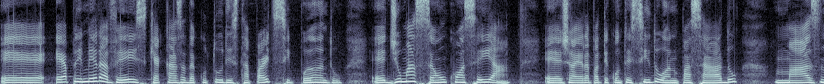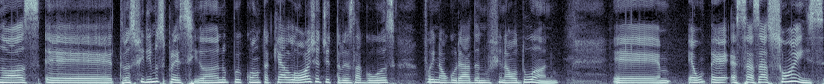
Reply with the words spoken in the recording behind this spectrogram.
É, é, a primeira vez que a Casa da Cultura está participando é, de uma ação com a CIA. É, já era para ter acontecido o ano passado, mas nós é, transferimos para esse ano por conta que a loja de Três Lagoas foi inaugurada no final do ano. É, é, é essas ações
